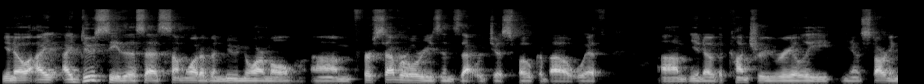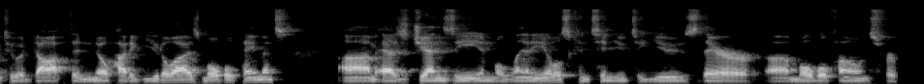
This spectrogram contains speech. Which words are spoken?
you know, I, I do see this as somewhat of a new normal um, for several reasons that we just spoke about with, um, you know, the country really, you know, starting to adopt and know how to utilize mobile payments um, as Gen Z and millennials continue to use their uh, mobile phones for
